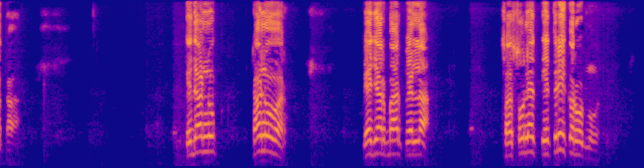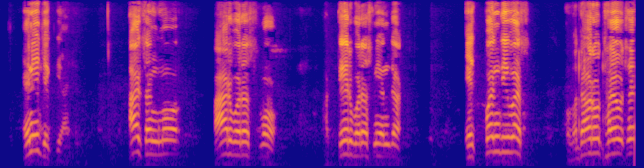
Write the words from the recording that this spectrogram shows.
હતા. કેદારનું ટર્નઓવર બે હજાર બાર પહેલા છસો ને તેત્રીસ કરોડનું હતું. એની જગ્યાએ આ સંઘમાં બાર વર્ષમાં, તેર વર્ષની અંદર એક પણ દિવસ વધારો થયો છે,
